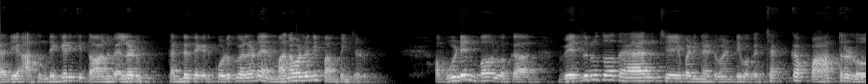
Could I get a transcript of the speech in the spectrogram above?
గది అతని దగ్గరికి తాను వెళ్ళడు. తండ్రి దగ్గరికి కొడుకు వెళ్ళడు ఆయన మనవాళ్ళని పంపించడు. వుడెన్ బౌల్ ఒక వెదురుతో తయారు చేయబడినటువంటి ఒక చెక్క పాత్రలో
